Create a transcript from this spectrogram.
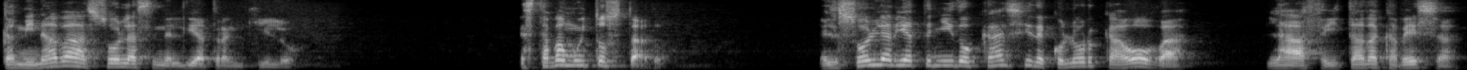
caminaba a solas en el día tranquilo. Estaba muy tostado. El sol le había teñido casi de color caoba la afeitada cabeza,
